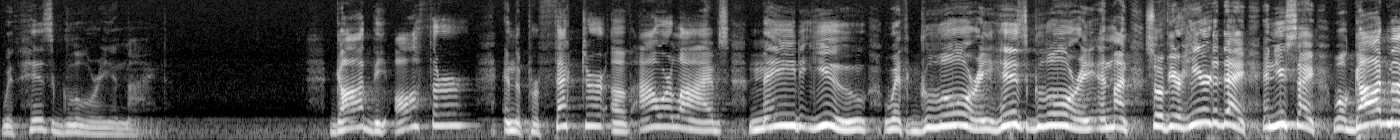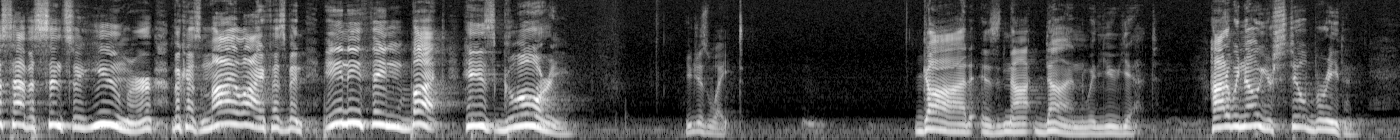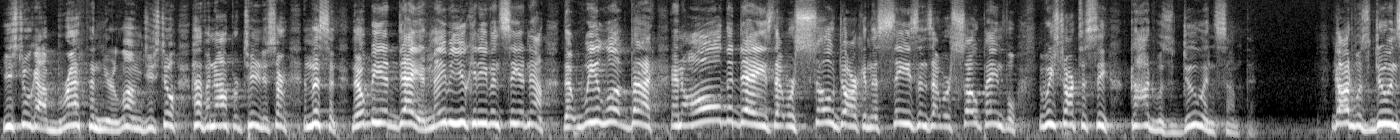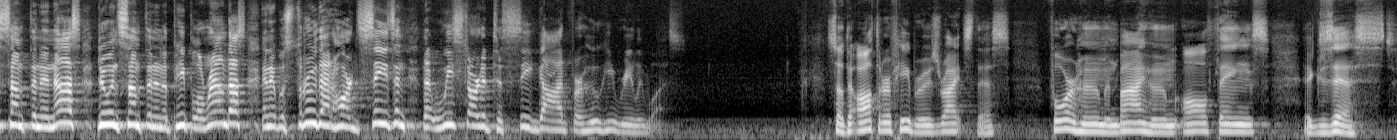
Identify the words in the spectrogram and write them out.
with His glory in mind. God, the author and the perfecter of our lives, made you with glory, His glory in mind. So if you're here today and you say, Well, God must have a sense of humor because my life has been anything but His glory, you just wait. God is not done with you yet. How do we know? You're still breathing. You still got breath in your lungs. You still have an opportunity to serve. And listen, there'll be a day, and maybe you can even see it now, that we look back and all the days that were so dark and the seasons that were so painful, we start to see God was doing something. God was doing something in us, doing something in the people around us, and it was through that hard season that we started to see God for who He really was. So the author of Hebrews writes this for whom and by whom all things exist.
